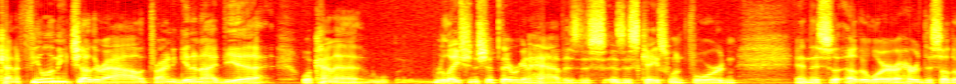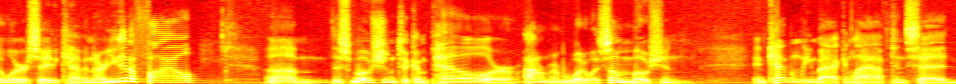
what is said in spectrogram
kind of feeling each other out, trying to get an idea what kind of relationship they were going to have as this as this case went forward. And and this other lawyer, I heard this other lawyer say to Kevin, "Are you going to file um, this motion to compel, or I don't remember what it was, some motion?" And Kevin leaned back and laughed and said,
